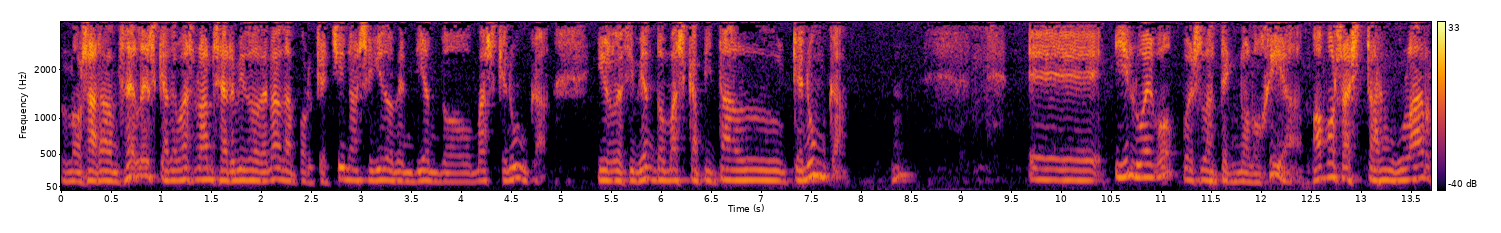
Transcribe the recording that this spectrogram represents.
Los aranceles, que además no han servido de nada porque China ha seguido vendiendo más que nunca y recibiendo más capital que nunca. Eh, y luego, pues la tecnología. Vamos a estrangular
